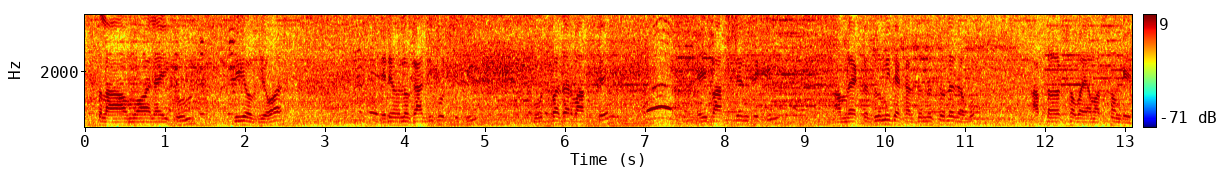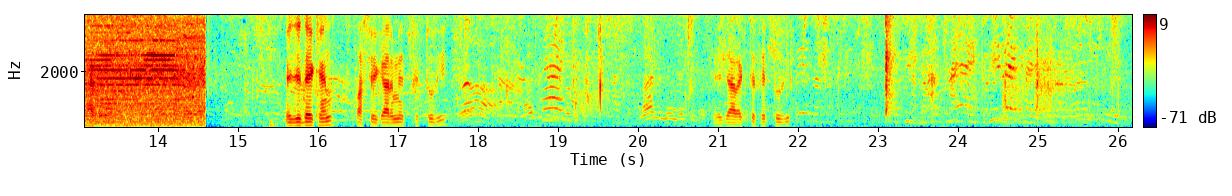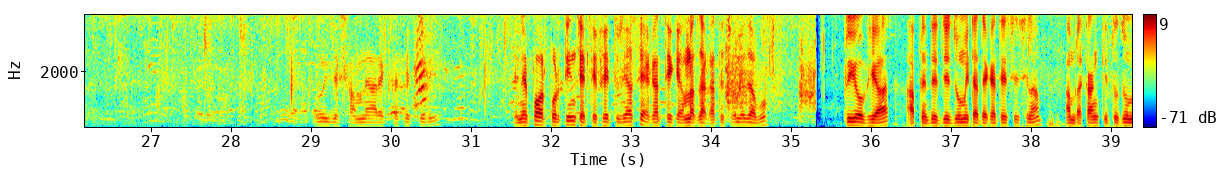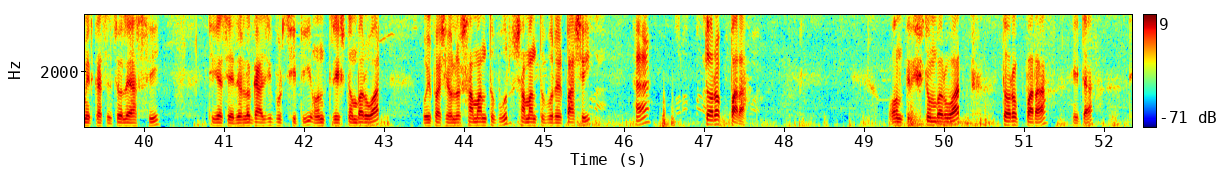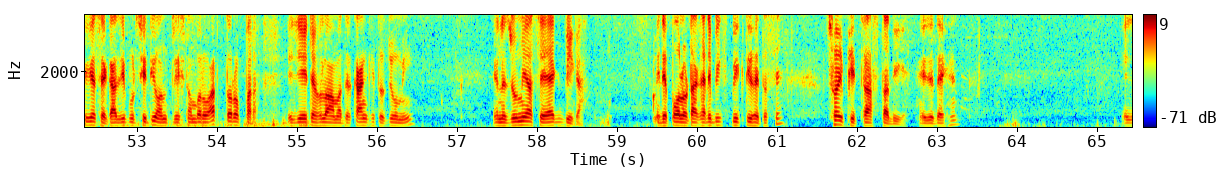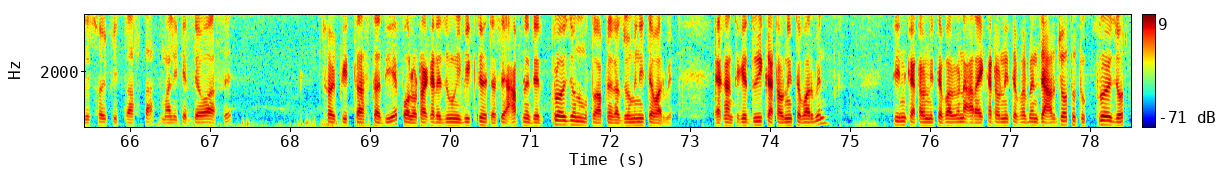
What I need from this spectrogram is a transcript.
আসসালামু আলাইকুম, প্রিয় ভিওয়ার এটা হলো Gazipur city Boardbazar bus stand এই বাস স্ট্যান্ড থেকেই আমরা একটা জমি দেখার জন্য চলে যাব। আপনারা সবাই আমার সঙ্গেই থাকবেন। এই যে দেখেন পাশে গার্মেন্টস ফ্যাক্টরি এই যে আরেকটা ফ্যাক্টরি ওই যে সামনে আরেকটা ফ্যাক্টরি এনে পরপর তিন চারটে ফ্যাক্টরি আছে, এখান থেকে আমরা জায়গাতে চলে যাব। প্রিয় ভিয়ার আপনাদের যে জমিটা দেখাতে এসেছিলাম, আমরা কাঙ্ক্ষিত জমির কাছে চলে আসছি। ঠিক আছে, এটা হলো গাজীপুর সিটি উনত্রিশ নম্বর ওয়ার্ড। ওই পাশে হলো সামান্তপুর, সামান্তপুরের পাশেই হ্যাঁ? তরফপাড়া উনত্রিশ নম্বর ওয়ার্ড তরফপাড়া এটা। ঠিক আছে, গাজীপুর সিটি উনত্রিশ নম্বর ওয়ার্ড তরফপাড়া এই যে এটা হলো আমাদের কাঙ্ক্ষিত জমি। এনে জমি আছে এক বিঘা। এটা পলট আকারে বিক- বিক্রি হইতেছে, ছয় ফিট রাস্তা দিয়ে। এই যে দেখেন, এই যে ছয় ফিট রাস্তা, মালিকের দেওয়া আছে। ছয় ফিট রাস্তা দিয়ে পলট আকারে জমি বিক্রি হইতেছে। আপনাদের প্রয়োজন মতো আপনারা জমি নিতে পারবেন। এখান থেকে দুই কাটাও নিতে পারবেন, তিন কাটাও নিতে পারবেন, আড়াই কাটাও নিতে পারবেন, যার যতটুকু প্রয়োজন,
